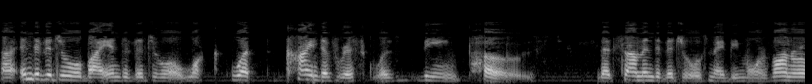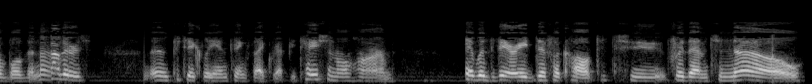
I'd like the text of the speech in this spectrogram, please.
uh, individual by individual what, what kind of risk was being posed. That some individuals may be more vulnerable than others, and particularly in things like reputational harm. It was very difficult to for them to know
